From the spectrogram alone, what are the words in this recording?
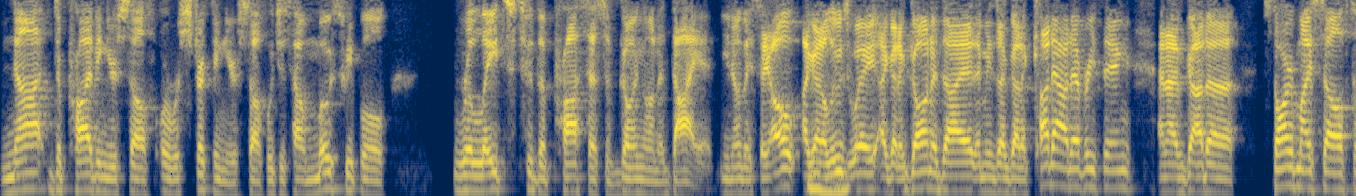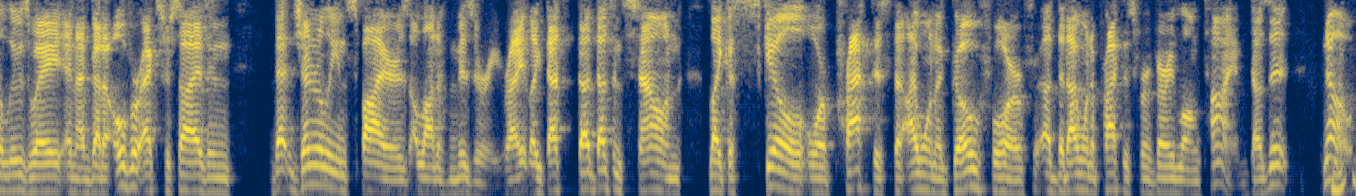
not depriving yourself or restricting yourself, which is how most people relates to the process of going on a diet. You know, they say, "Oh, I got to mm-hmm. lose weight. I got to go on a diet. That means I've got to cut out everything and I've got to starve myself to lose weight and I've got to over exercise and that generally inspires a lot of misery, right? Like that's that doesn't sound like a skill or practice that I want to go for, uh, that I want to practice for a very long time, does it? No, mm-hmm.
